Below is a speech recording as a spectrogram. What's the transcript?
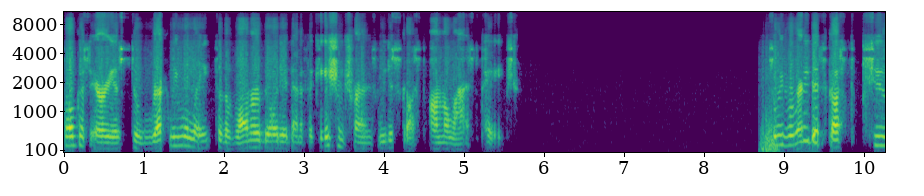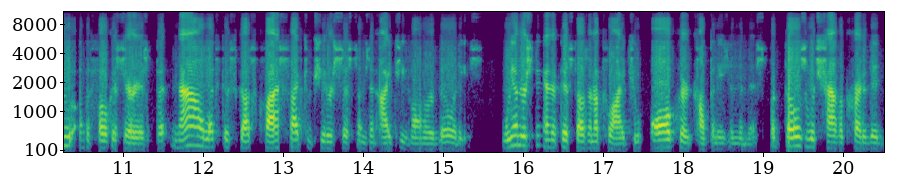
focus areas directly relate to the vulnerability identification trends we discussed on the last page. So we've already discussed two of the focus areas, but now let's discuss classified computer systems and IT vulnerabilities. We understand that this doesn't apply to all cleared companies in the NISP, but those which have accredited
